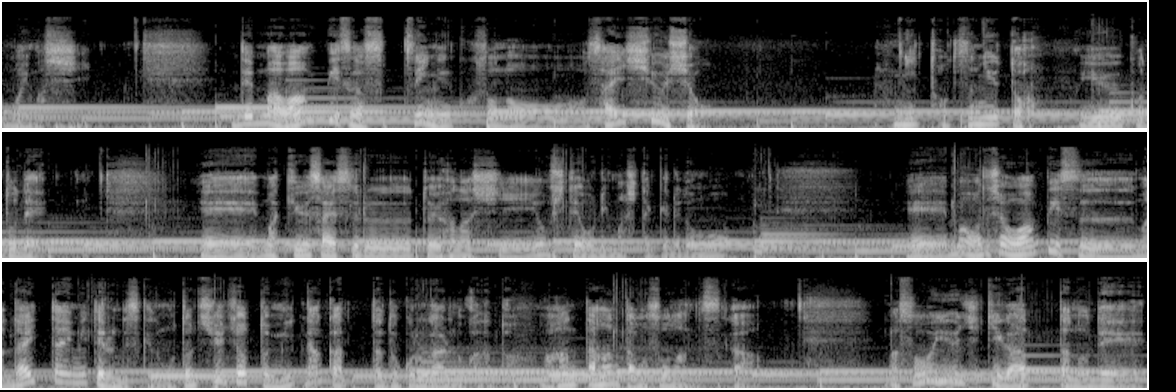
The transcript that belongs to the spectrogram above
思いますし。でまあワンピースがついにその最終章に突入ということで、えーまあ、救済するという話をしておりましたけれども、えーまあ、私はワンピース、まあ、大体見てるんですけども途中ちょっと見なかったところがあるのかなと、まあ、ハンターハンターもそうなんですが、ま、そういう時期があったので、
